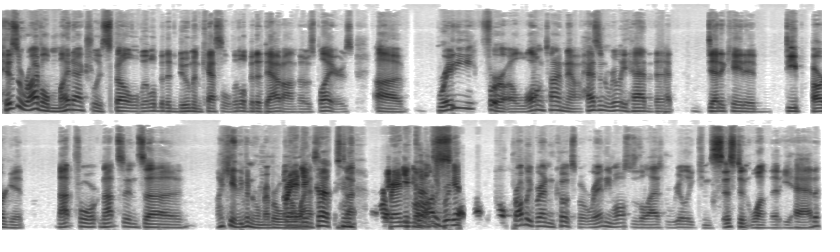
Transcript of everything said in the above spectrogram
his arrival might actually spell a little bit of doom and cast a little bit of doubt on those players. Uh, Brady, for a long time now, hasn't really had that dedicated deep target. Not for not since uh, I can't even remember when Brandin the last Cooks. time- Brandin Probably, Cooks. yeah, probably Brandin Cooks, but Randy Moss was the last really consistent one that he had.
